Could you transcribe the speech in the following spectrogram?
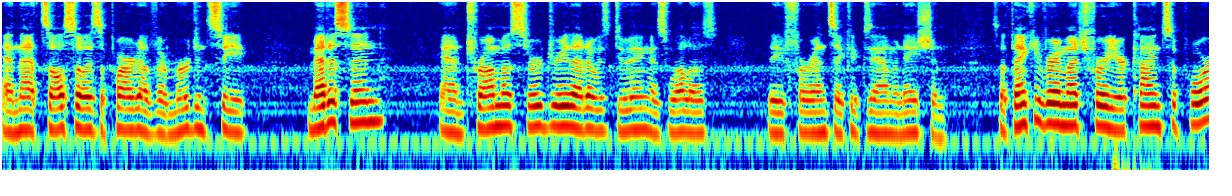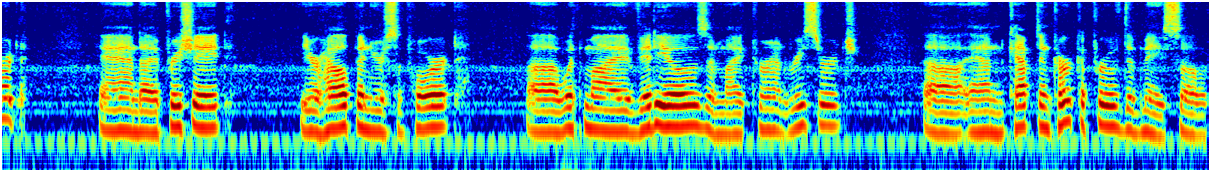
and that's also as a part of emergency medicine and trauma surgery that I was doing, as well as the forensic examination. So, thank you very much for your kind support, and I appreciate your help and your support uh, with my videos and my current research. Uh, and Captain Kirk approved of me, so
